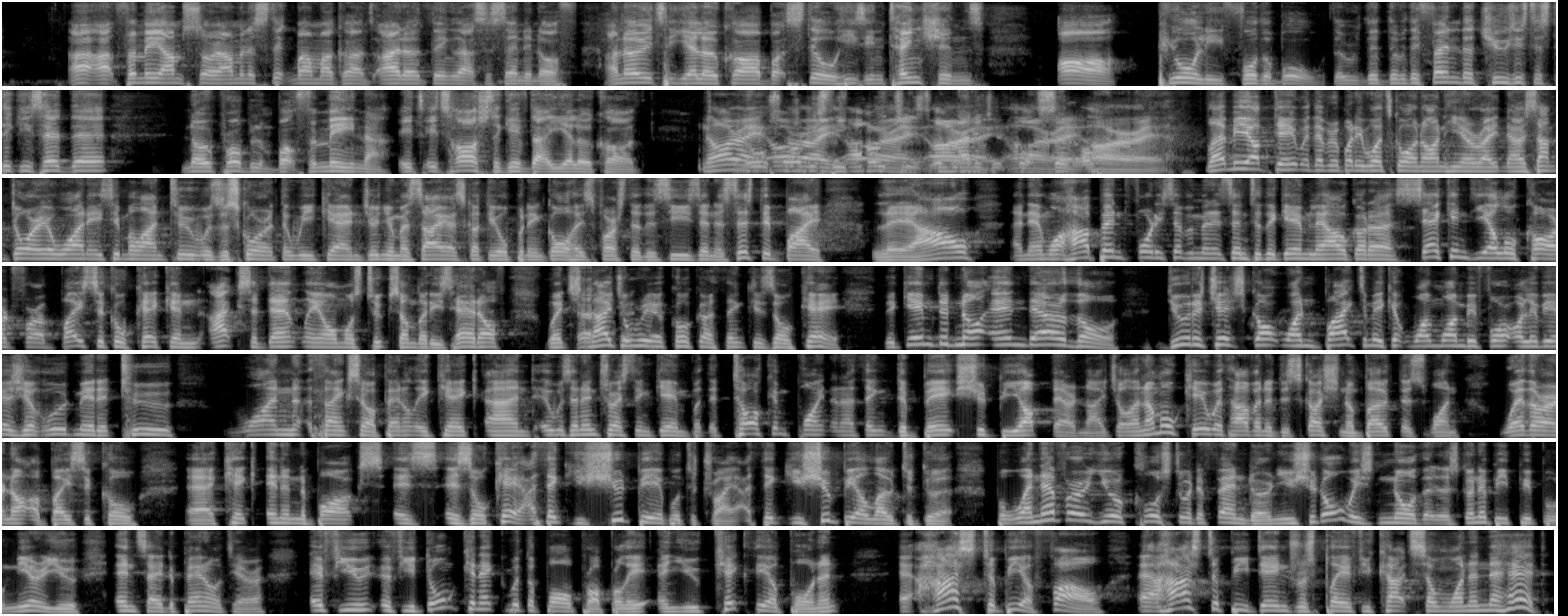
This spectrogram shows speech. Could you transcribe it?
Uh, uh, for me, I'm sorry. I'm going to stick by my guns. I don't think that's a sending off. I know it's a yellow card, but still, his intentions are purely for the ball. The, the, the defender chooses to stick his head there, no problem. But for me, nah, it's it's harsh to give that a yellow card. All right, all right, all right, all right, all right, all right. Let me update with everybody what's going on here right now. Sampdoria 1, AC Milan 2 was the score at the weekend. Junior Messias got the opening goal, his first of the season, assisted by Leao. And then what happened? 47 minutes into the game, Leao got a second yellow card for a bicycle kick and accidentally almost took somebody's head off, which Nigel Reo-Coker I think is okay. The game did not end there, though. Djuricic got one back to make it 1 1 before Olivier Giroud made it 2 1 thanks to a penalty kick. And it was an interesting game. But the talking point and I think debate should be up there, Nigel. And I'm okay with having a discussion about this one, whether or not a bicycle uh, kick in in the box is, is okay. I think you should be able to try it. I think you should be allowed to do it. But whenever you're close to a defender, and you should always know that there's going to be people near you inside the penalty area, if you if you don't connect with the ball properly and you kick the opponent, it has to be a foul. It has to be dangerous play if you catch someone in the head.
